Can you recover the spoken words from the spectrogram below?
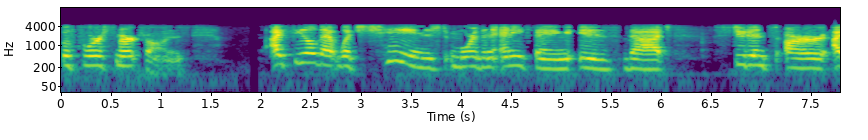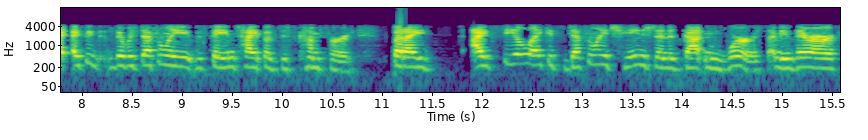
before smartphones? I feel that what's changed more than anything is that students are, I, I think there was definitely the same type of discomfort, but I, I feel like it's definitely changed and it's gotten worse. I mean, there are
